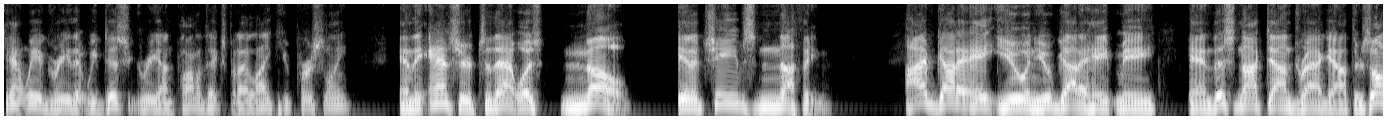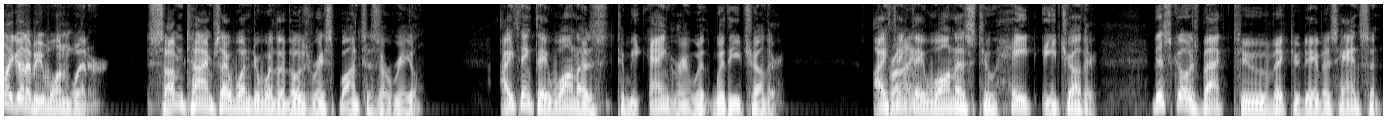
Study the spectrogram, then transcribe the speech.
can't we agree that we disagree on politics, but I like you personally? And the answer to that was no, it achieves nothing. I've got to hate you and you've got to hate me. And this knockdown drag out, there's only going to be one winner. Sometimes I wonder whether those responses are real. I think they want us to be angry with, with each other. I think they want us to hate each other. This goes back to Victor Davis Hanson.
